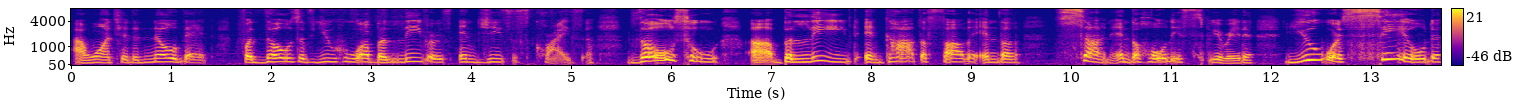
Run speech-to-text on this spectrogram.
I want you to know that for those of you who are believers in Jesus Christ, those who uh, believed in God the Father and the Son and the Holy Spirit, you were sealed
